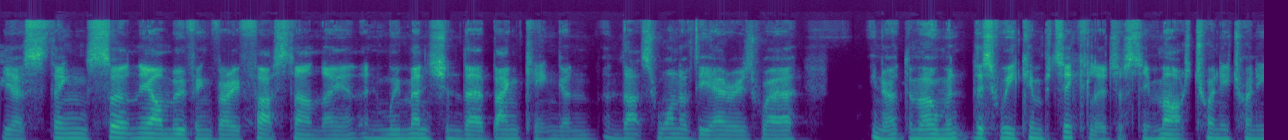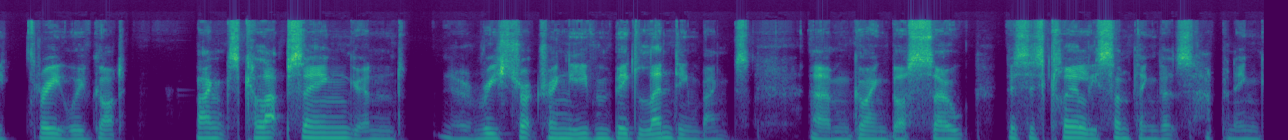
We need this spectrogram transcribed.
Yes, things certainly are moving very fast, aren't they? And we mentioned their banking, and, and that's one of the areas where, you know, at the moment, this week in particular, just in March 2023, we've got banks collapsing and you know, restructuring even big lending banks um, going bust. So this is clearly something that's happening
